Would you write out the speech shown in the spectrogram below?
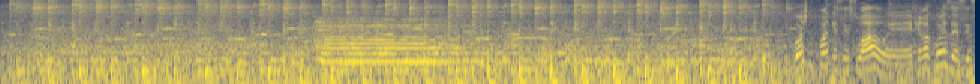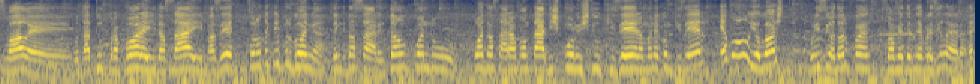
Gosto do funk, é sensual, é aquela coisa, é sensual, é botar tudo para fora e dançar e fazer. Só não tem que ter vergonha, tem que dançar. Então, quando pode dançar à vontade, expor o estilo que quiser, a maneira como quiser, é bom e eu gosto. Por isso eu adoro funk, principalmente a mulher brasileira.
